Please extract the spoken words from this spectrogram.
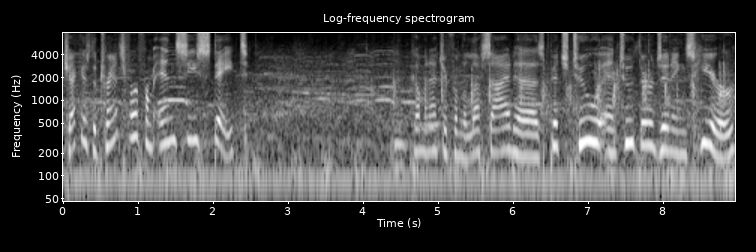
Czech is the transfer from NC State. And coming at you from the left side has pitched two and two thirds innings here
